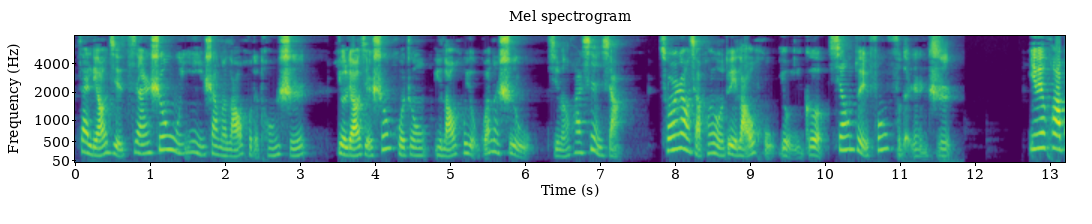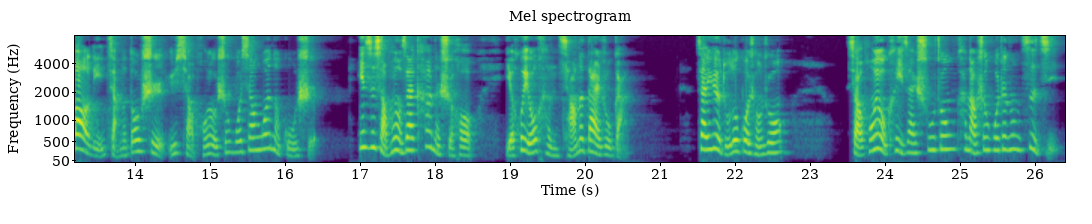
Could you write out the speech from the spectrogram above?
在了解自然生物意义上的老虎的同时，又了解生活中与老虎有关的事物及文化现象，从而让小朋友对老虎有一个相对丰富的认知。因为画报里讲的都是与小朋友生活相关的故事，因此小朋友在看的时候也会有很强的代入感。在阅读的过程中，小朋友可以在书中看到生活中的自己，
